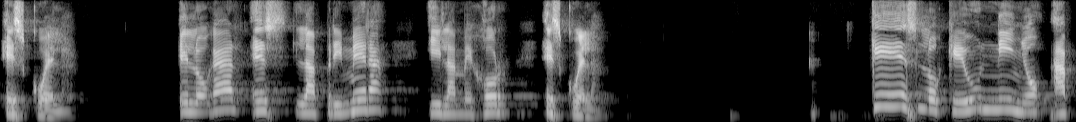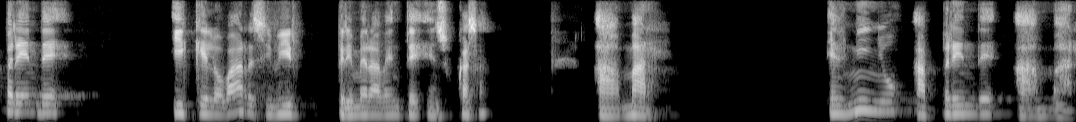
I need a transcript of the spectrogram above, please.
escuela. El hogar es la primera y la mejor escuela. ¿Qué es lo que un niño aprende y que lo va a recibir primeramente en su casa? A amar. El niño aprende a amar.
